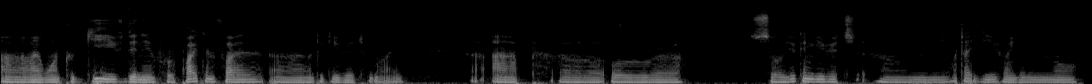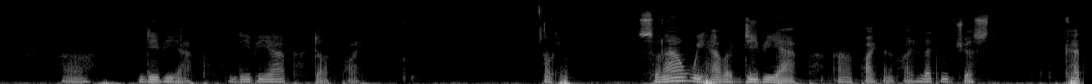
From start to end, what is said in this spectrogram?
uh, I want to give the name for Python file. Uh, I want to give it my uh, app so you can give it um, what I give I don't know uh, dbapp dbapp.py okay. So now we have a dbapp uh, python file. Let me just cut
